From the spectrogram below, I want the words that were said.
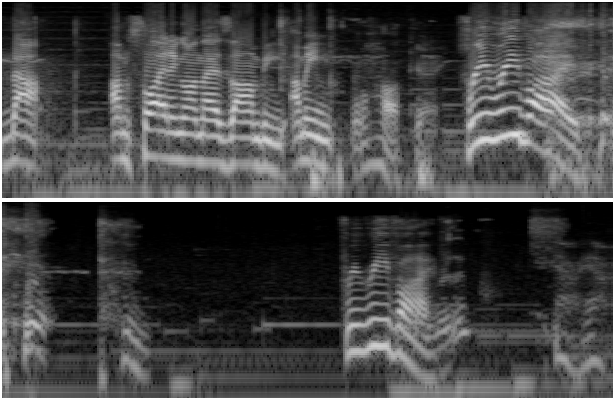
Nah, I'm sliding on that zombie. I mean, okay. Free revive. Free revive. Really? Yeah, yeah.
